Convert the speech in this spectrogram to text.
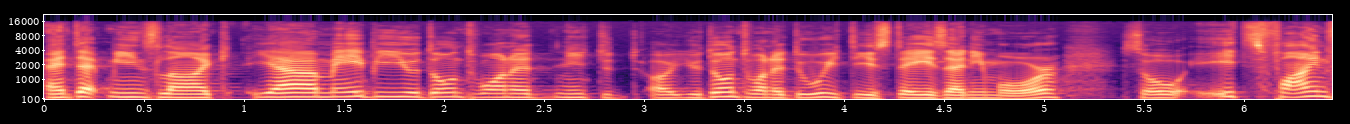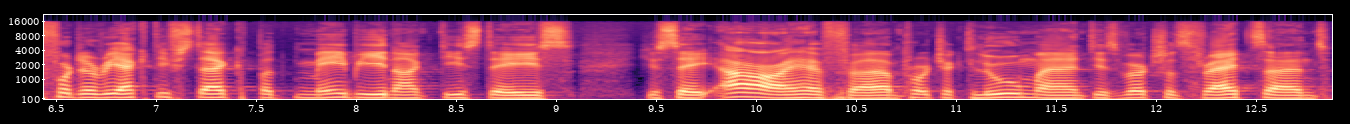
And that means like, yeah, maybe you don't want to need to, or you don't want to do it these days anymore. So it's fine for the reactive stack, but maybe like these days you say, ah, I have uh, Project Loom and these virtual threads and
